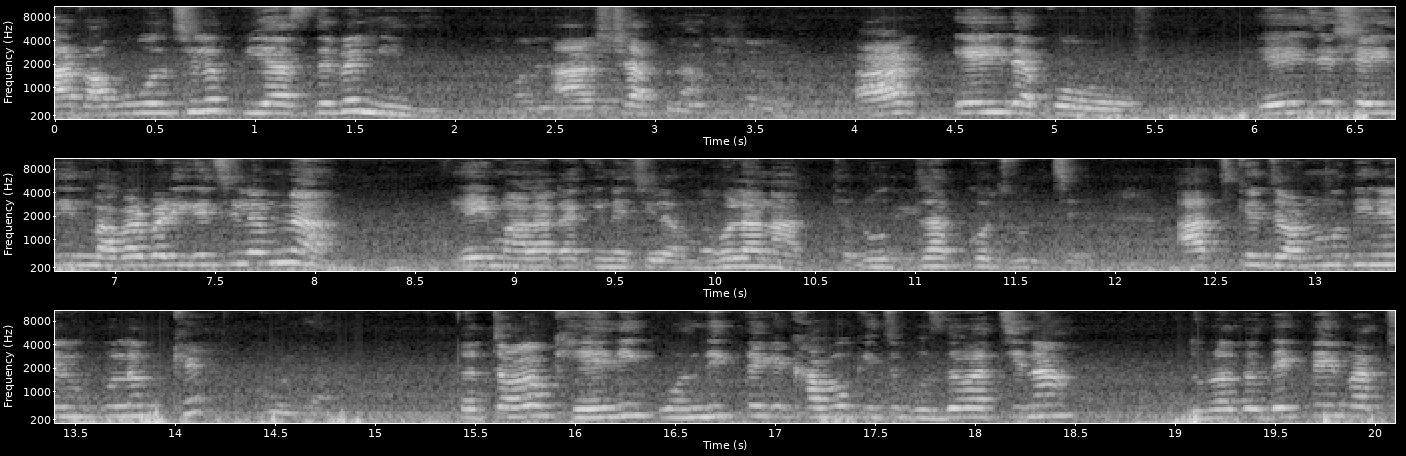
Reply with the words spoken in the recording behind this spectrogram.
আর বাবু বলছিল পেঁয়াজ দেবে নিন আর শাপলা আর এই দেখো এই যে সেই দিন বাবার বাড়ি গেছিলাম না, এই মালাটা কিনেছিলাম, ভোলানাথ, রুদ্রাক্ষ ঝুলছে। আজকে জন্মদিনের উপলক্ষে করলাম তো চলো খেয়ে নিই, কোন দিক থেকে খাব কিছু বুঝতে পারছি না। তোমরা তো দেখতেই পাচ্ছ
